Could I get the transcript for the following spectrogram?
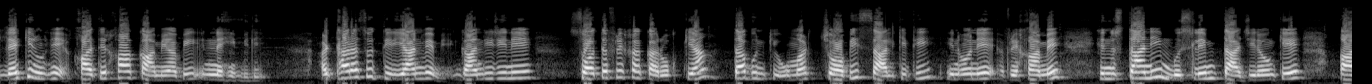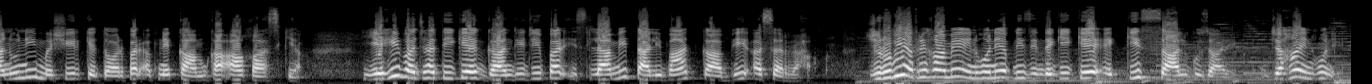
लेकिन उन्हें खातिर खा कामयाबी नहीं मिली। अठारह सौ तिरानवे में गांधी जी ने साउथ अफ्रीका का रुख किया, तब उनकी उम्र 24 साल की थी। इन्होंने अफ्रीका में हिंदुस्तानी मुस्लिम ताजिरों के कानूनी मशीर के तौर पर अपने काम का आगाज़ किया। यही वजह थी कि गांधी जी पर इस्लामी तालिबात का भी असर रहा। जनूबी अफ्रीका में इन्होंने अपनी ज़िंदगी के 21 साल गुजारे, जहाँ इन्होंने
